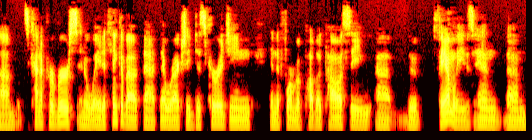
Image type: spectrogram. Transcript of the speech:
Um, it's kind of perverse in a way to think about that, that we're actually discouraging in the form of public policy uh, the families and um,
